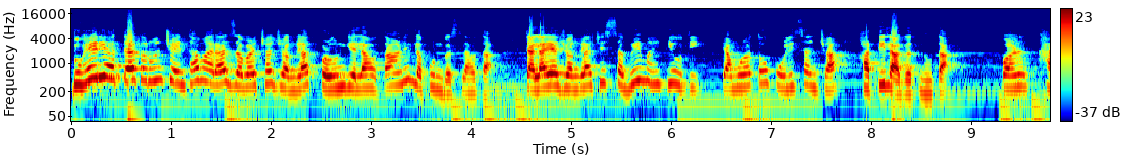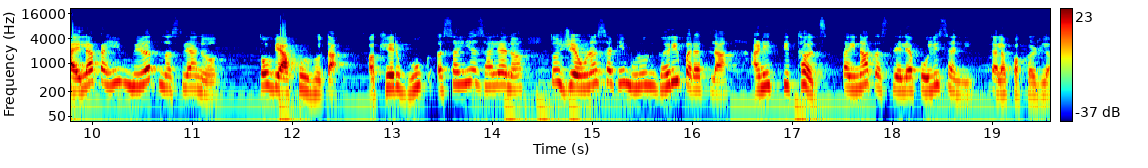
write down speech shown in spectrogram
दुहेरी हत्या करून चेंथामारा जवळच्या जंगलात पळून गेला होता आणि लपून बसला होता. त्याला या जंगलाची सगळी माहिती होती. त्यामुळं तो पोलिसांच्या हाती लागत नव्हता. पण खायला काही मिळत नसल्यानं तो व्याकुळ होता. अखेर भूक असह्य झाल्यानं तो जेवणासाठी म्हणून घरी परतला आणि तिथंच तैनात असलेल्या पोलिसांनी त्याला पकडलं.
